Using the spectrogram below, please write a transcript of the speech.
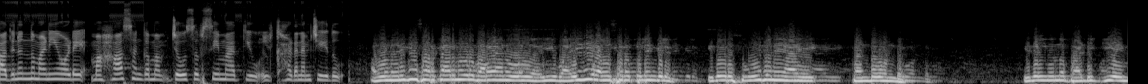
പതിനൊന്ന് മണിയോടെ മഹാസംഗമം ജോസഫ് സി മാത്യു ഉദ്ഘാടനം ചെയ്തു. അതുകൊണ്ട് എനിക്ക് സർക്കാരിനോട് പറയാനുള്ളത് ഈ വൈകിയ അവസരത്തിലെങ്കിലും ഇതൊരു സൂചനയായി കണ്ടുകൊണ്ട് ഇതിൽ നിന്ന് പഠിക്കുകയും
